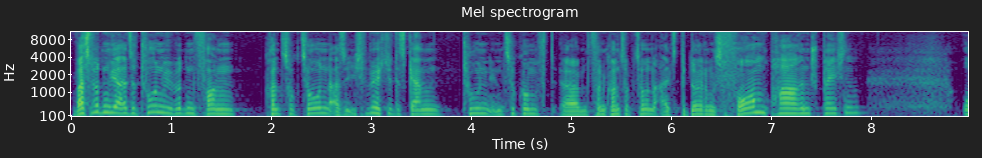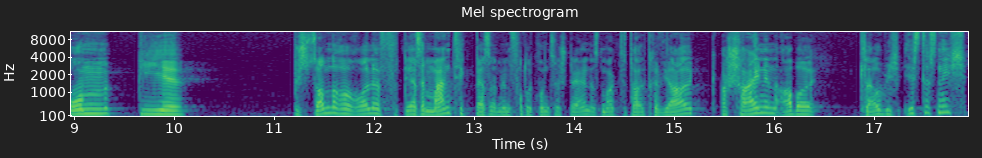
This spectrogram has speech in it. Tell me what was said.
was würden wir also tun? Wir würden von Konstruktionen, also ich möchte das gerne tun in Zukunft, ähm, von Konstruktionen als Bedeutungsformpaaren sprechen, um die besondere Rolle der Semantik besser in den Vordergrund zu stellen. Das mag total trivial erscheinen, aber glaube ich, ist es nicht.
